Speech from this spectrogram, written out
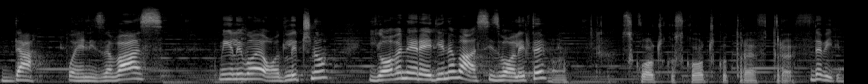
Da, poeni za vas. Milivoje, odlično. Jovane, red je na vas, izvolite. Skočko, skočko, tref, tref. Da vidim.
